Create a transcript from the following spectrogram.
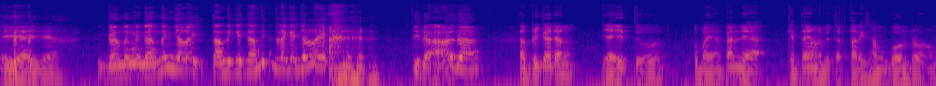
iya iya. Gantengnya ganteng jelek Cantiknya cantik jeleknya jelek Tidak ada Tapi kadang ya itu kebanyakan ya kita yang lebih tertarik sama gondrong.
